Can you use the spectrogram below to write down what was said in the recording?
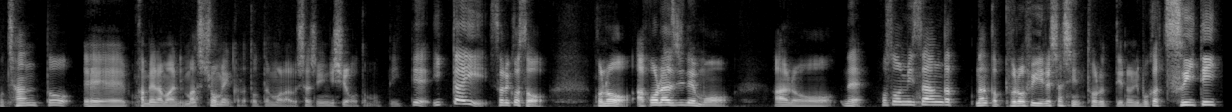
もうちゃんと、えー、カメラマンに真正面から撮ってもらう写真にしようと思っていて、一回、それこそ、このアコラジでも、あのね、細見さんがなんかプロフィール写真撮るっていうのに僕はついていっ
